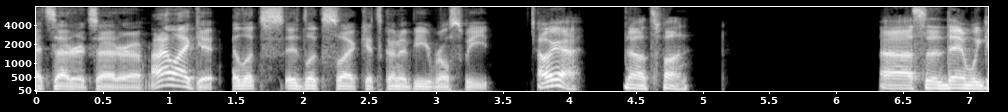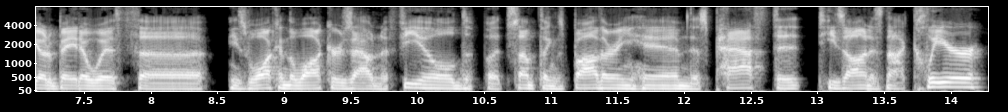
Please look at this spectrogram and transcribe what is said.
et cetera, et cetera. I like it. It looks it looks like it's going to be real sweet. Oh yeah, no, it's fun. Uh, so then we go to Beta with uh, he's walking the walkers out in a field, but something's bothering him. This path that he's on is not clear.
